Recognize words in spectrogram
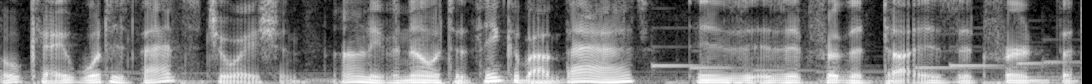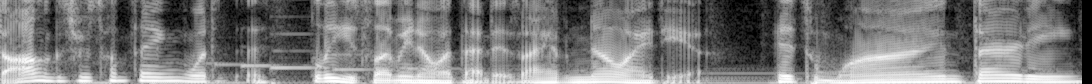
Okay, what is that situation? I don't even know what to think about that. Is is it for the is it for the dogs or something? What please let me know what that is. I have no idea. It's wine 30.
